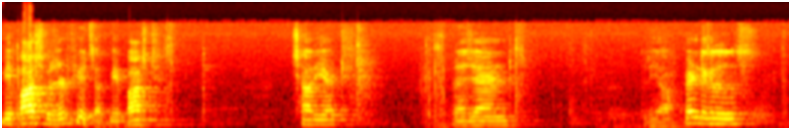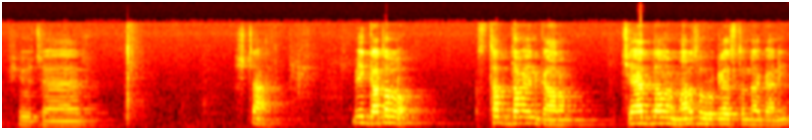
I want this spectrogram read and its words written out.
మీ పాస్ట్ ప్రజెంట్ ఫ్యూచర్ మీ past. Chariot present three of pentacles future star. మీ గతంలో స్తబ్దమైన కాలం చేద్దామని మనసు ఉరుకులేస్తున్నా కానీ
